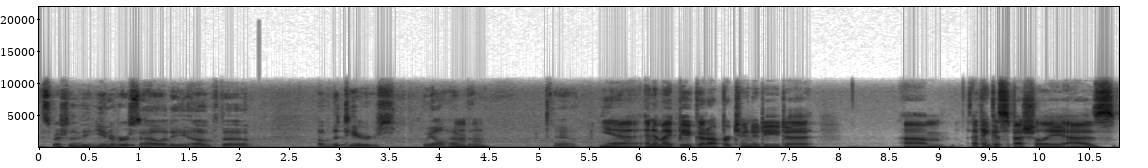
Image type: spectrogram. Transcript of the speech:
Especially the universality of the of the tears. We all have them. Yeah. Yeah, and it might be a good opportunity to, um, I think, especially as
